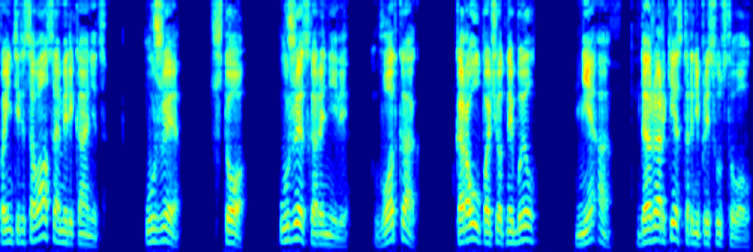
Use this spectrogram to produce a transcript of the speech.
Поинтересовался американец. Уже. Что? Уже схоронили. Вот как? Караул почетный был? Не-а, даже оркестр не присутствовал.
